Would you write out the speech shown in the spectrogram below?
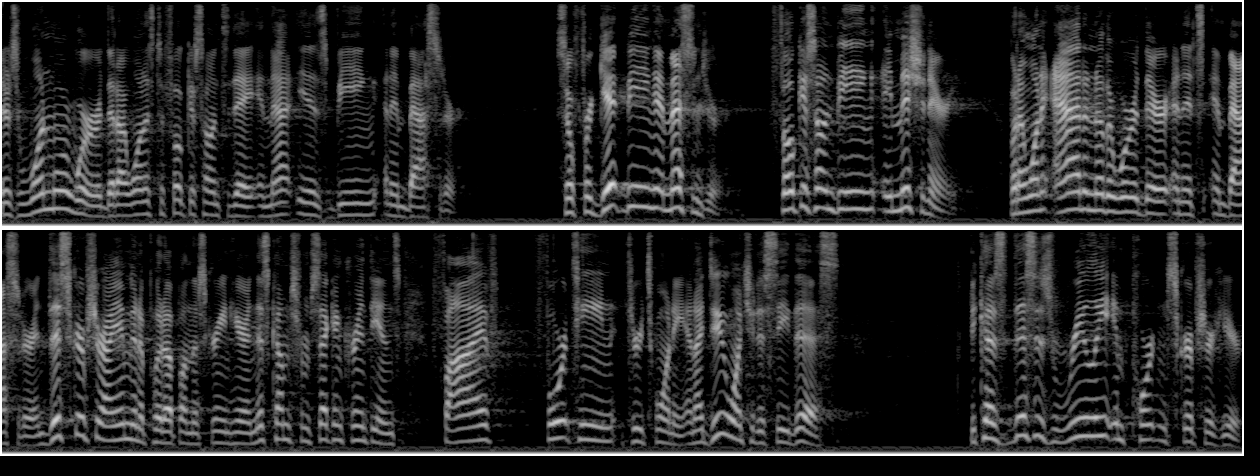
there's one more word that I want us to focus on today, and that is being an ambassador. So forget being a messenger, focus on being a missionary. But I want to add another word there, and it's ambassador. And this scripture I am going to put up on the screen here, and this comes from 2 Corinthians 5 14 through 20. And I do want you to see this because this is really important scripture here.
